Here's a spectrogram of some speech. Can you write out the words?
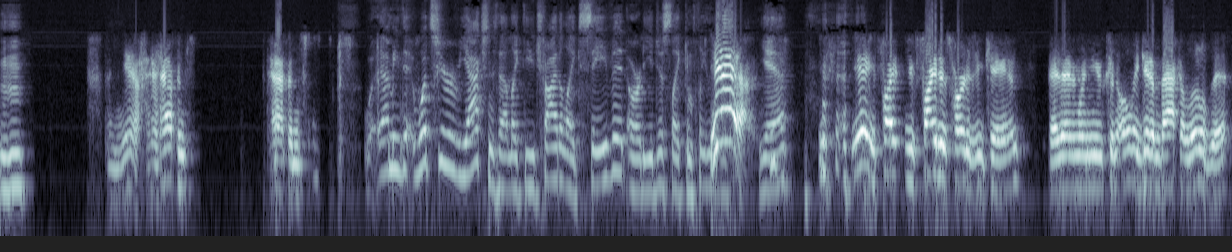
Mm-hmm. And yeah, it happens. It happens. I mean, what's your reaction to that? Like, do you try to like save it, or do you just like completely? Yeah, Yeah. yeah. You fight, you fight as hard as you can, and then when you can only get them back a little bit,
